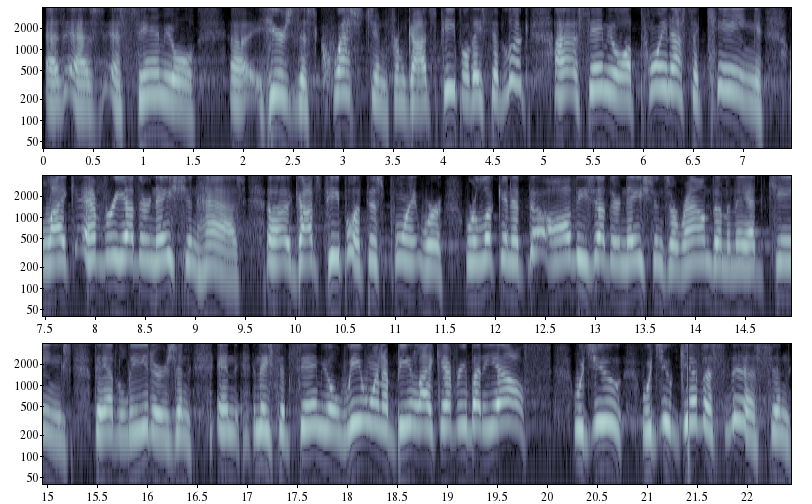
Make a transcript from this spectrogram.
as, as, as Samuel uh, hears this question from God's people, they said, Look, uh, Samuel, appoint us a king like every other nation has. Uh, God's people at this point were, were looking at the, all these other nations around them, and they had kings, they had leaders, and, and, and they said, Samuel, we want to be like everybody else. Would you, would you give us this? And,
